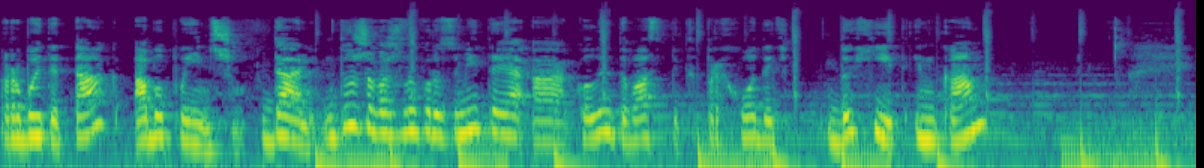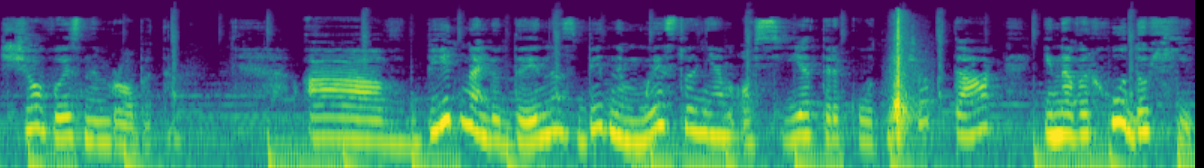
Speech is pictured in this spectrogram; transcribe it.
Робити так або по-іншому. Далі дуже важливо розуміти, коли до вас приходить дохід, інкам, що ви з ним робите. А бідна людина з бідним мисленням, ось є трикутничок, так, і наверху дохід.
